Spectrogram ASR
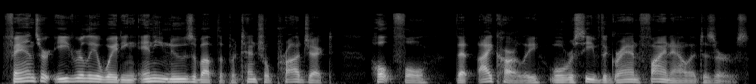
Fans are eagerly awaiting any news about the potential project, hopeful that iCarly will receive the grand finale it deserves.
